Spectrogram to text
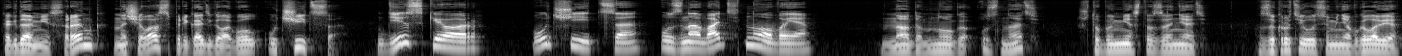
когда мисс Рэнк начала спрягать глагол «учиться». Дискер. Учиться. Узнавать новое. Надо много узнать, чтобы место занять. Закрутилось у меня в голове.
